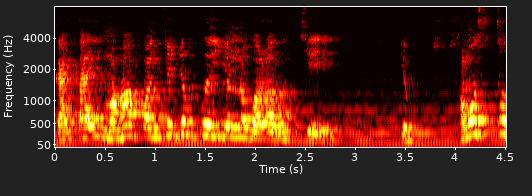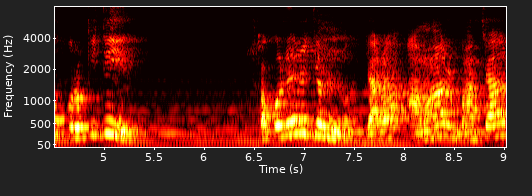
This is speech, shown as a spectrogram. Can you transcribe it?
কা- তাই মহাপঞ্চযজ্ঞ এই জন্য বলা হচ্ছে যে সমস্ত প্রকৃতির সকলের জন্য যারা আমার বাঁচার,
